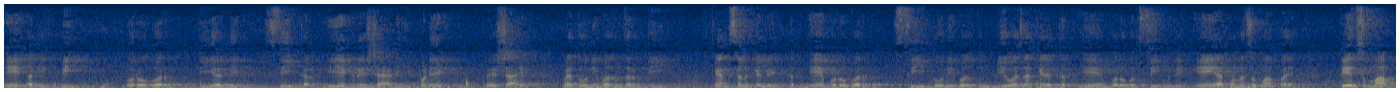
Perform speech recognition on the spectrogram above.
ए अधिक बी बरोबर बी अधिक सी कारण ही एक रेषा आहे आणि ही पण एक रेषा आहे. मग या दोन्ही बाजून जर बी कॅन्सल केले तर ए बरोबर सी दोन्ही बाजूतून बी वजा केले तर ए बरोबर सी म्हणजे ए या कोणाचं माप आहे? तेच माप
